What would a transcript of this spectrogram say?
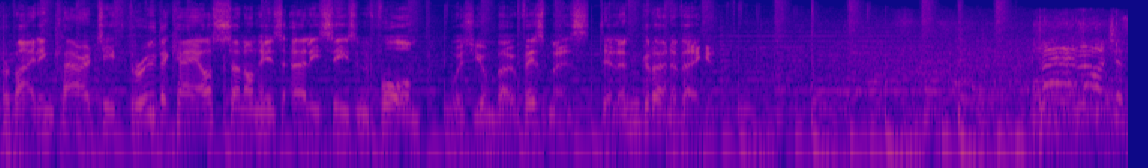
Providing clarity through the chaos and on his early season form was Jumbo Visma's Dylan Groenewegen. Bennett launches,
